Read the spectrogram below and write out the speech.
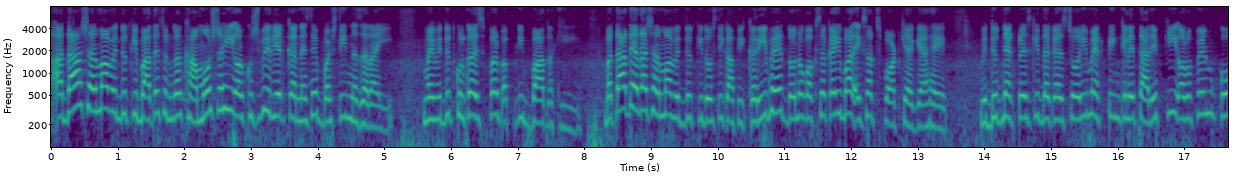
अदा शर्मा विद्युत की बातें सुनकर खामोश रही और कुछ भी रिएक्ट करने से बचती नज़र आई। वहीं विद्युत खुलकर इस पर अपनी बात रखी। बता दें, अदा शर्मा विद्युत की दोस्ती काफ़ी करीब है। दोनों को अक्सर कई बार एक साथ स्पॉट किया गया है। विद्युत ने एक्ट्रेस की द स्टोरी में एक्टिंग के लिए तारीफ़ की और वह फ़िल्म को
